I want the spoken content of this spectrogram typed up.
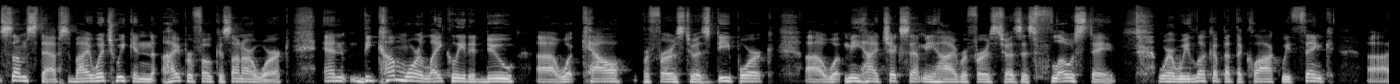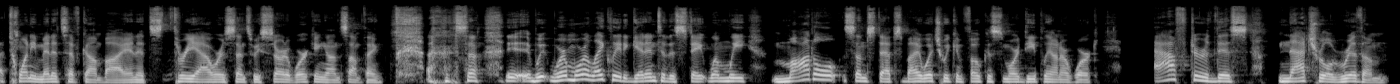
some steps by which we can hyper focus on our work and become more likely to do uh, what Cal refers to as deep work, uh, what Mihaly Csikszentmihalyi refers to as this flow state, where we look up at the clock, we think uh, 20 minutes have gone by and it's three hours since we started working on something. so it, we're more likely to get into this state when we model some steps by which we can focus more deeply on our work after this natural rhythm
